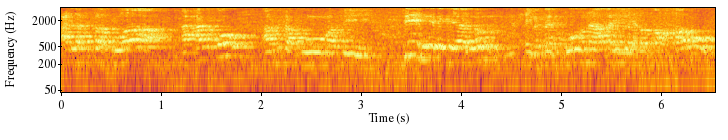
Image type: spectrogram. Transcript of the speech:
على التقوى. أحق أن تقوم فيه. فيه رجال يحبون أن يتطهروا.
